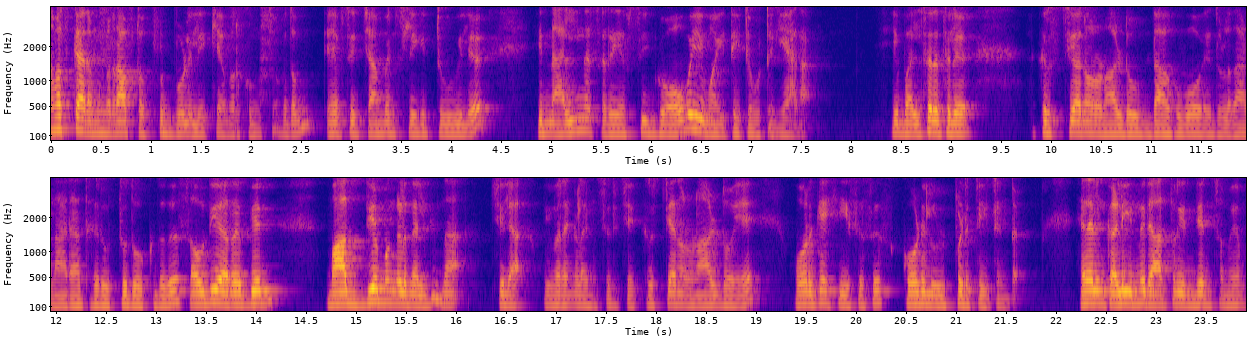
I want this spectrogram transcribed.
നമസ്കാരം റാഫ്റ്റ് ഓഫ് ഫുട്ബോളിലേക്ക് അവർക്കും സ്വാഗതം. എഫ് സി ചാമ്പ്യൻസ് ലീഗ് ടൂവിൽ ഇന്ന് അൽ എഫ് സി ഗോവയുമായിട്ട് ഏറ്റുമുട്ടുകയാണ്. ഈ മത്സരത്തിൽ ക്രിസ്ത്യാനോ റൊണാൾഡോ ഉണ്ടാകുമോ എന്നുള്ളതാണ് ആരാധകർ ഉറ്റുനോക്കുന്നത്. സൗദി അറേബ്യൻ മാധ്യമങ്ങൾ നൽകുന്ന ചില വിവരങ്ങളനുസരിച്ച് ക്രിസ്ത്യാനോ റൊണാൾഡോയെ ഓർഗെ ഹീസസ് സ്കോഡിൽ ഉൾപ്പെടുത്തിയിട്ടുണ്ട്. ഏതായാലും കളി ഇന്ന് രാത്രി ഇന്ത്യൻ സമയം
